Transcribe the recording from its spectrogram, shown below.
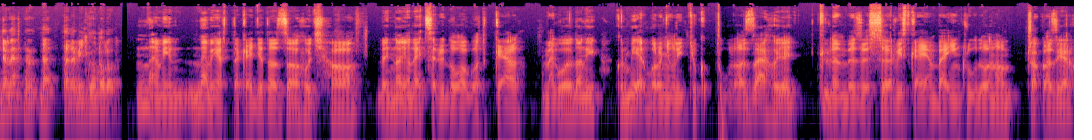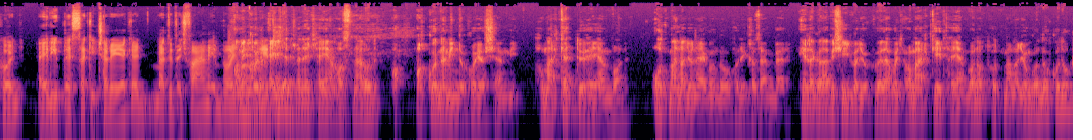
De mert nem, ne, te nem így gondolod? Nem, én nem értek egyet azzal, hogyha egy nagyon egyszerű dolgot kell megoldani, akkor miért boronyolítjuk túl azzal, hogy egy különböző szervizt kelljen beinkludolnom, csak azért, hogy egy replace kicseréljek egy betűt egy fájlnépbe. Vagy Amikor valamit. egyetlen egy helyen használod, akkor nem indokolja semmi. Ha már kettő helyen van, ott már nagyon elgondolkodik az ember. Én legalábbis így vagyok vele, hogy ha már két helyen van, ott, ott már nagyon gondolkodó,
